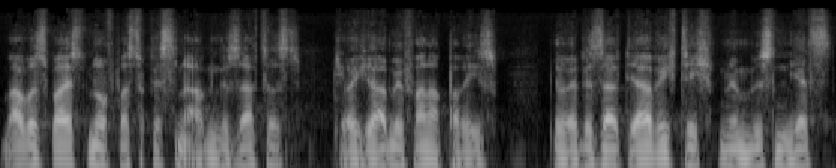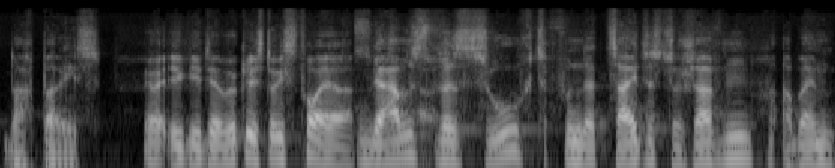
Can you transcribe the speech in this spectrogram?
Markus, weißt du noch, was du gestern Abend gesagt hast? Ja, ja, wir fahren nach Paris. Er hat gesagt, ja, richtig, wir müssen jetzt nach Paris. Ja, ihr geht ja wirklich durchs Feuer. Wir haben es versucht, von der Zeit es zu schaffen, aber in,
